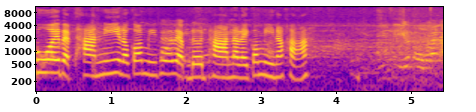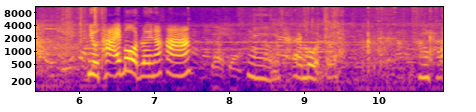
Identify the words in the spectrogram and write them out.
ถ้วยแบบทานนี่แล้วก็มีถ้วยแบบเดินทานอะไรก็มีนะคะ อยู่ท้ายโบสถ์เลยนะคะจ้าจ้านี่ท้ายโบสถ์เลยนี่ค่ะ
